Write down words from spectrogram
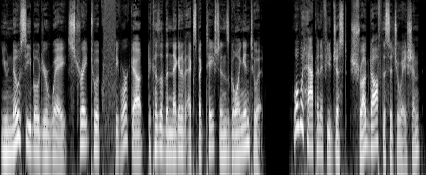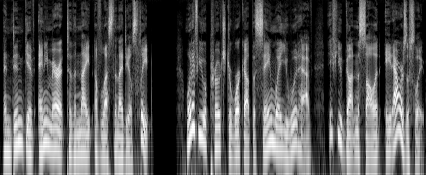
You noceboed your way straight to a crappy workout because of the negative expectations going into it. What would happen if you just shrugged off the situation and didn't give any merit to the night of less than ideal sleep? What if you approached your workout the same way you would have if you'd gotten a solid eight hours of sleep?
